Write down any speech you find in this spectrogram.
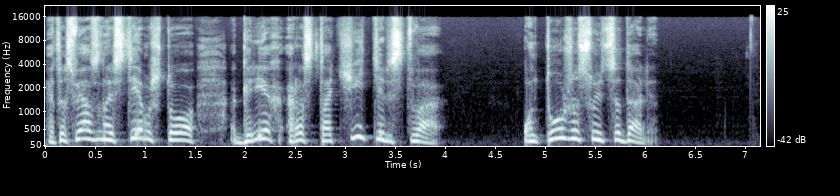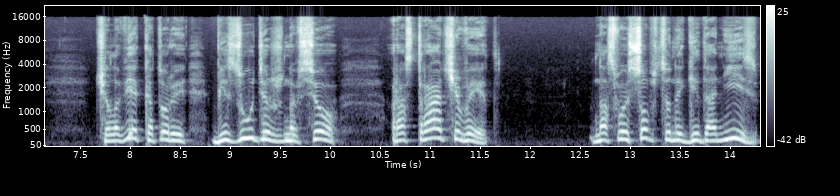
Это связано с тем, что грех расточительства, он тоже суицидален. Человек, который безудержно все растрачивает на свой собственный гедонизм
